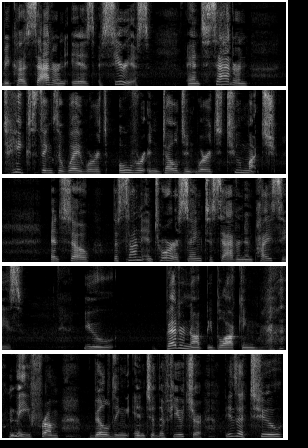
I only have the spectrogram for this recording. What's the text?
because Saturn is serious and Saturn takes things away where it's overindulgent, where it's too much. And so the sun in Taurus saying to Saturn in Pisces, you better not be blocking me from building into the future. These are two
